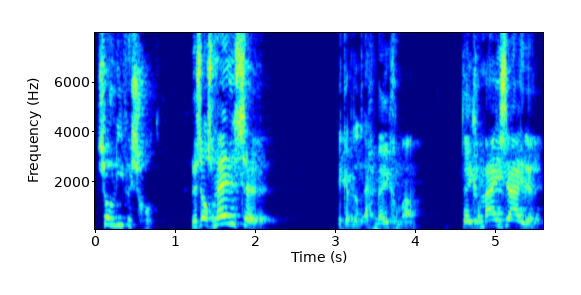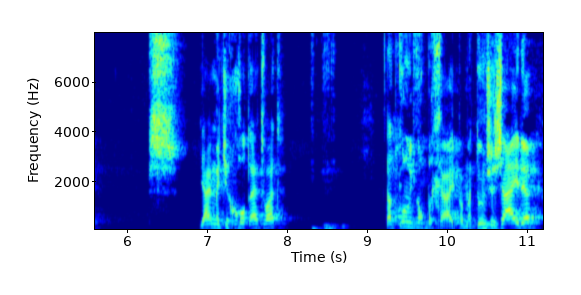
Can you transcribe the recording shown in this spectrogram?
Zo lief is God. Dus als mensen, ik heb dat echt meegemaakt, tegen mij zeiden: "Psst, Jij met je God, Edward. Dat kon ik nog begrijpen. Maar toen ze zeiden.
